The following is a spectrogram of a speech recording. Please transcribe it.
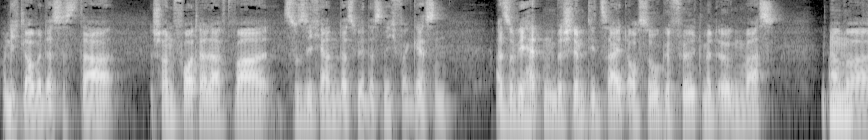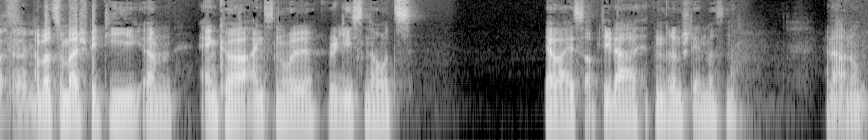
Und ich glaube, dass es da schon vorteilhaft war, zu sichern, dass wir das nicht vergessen. Also wir hätten bestimmt die Zeit auch so gefüllt mit irgendwas, mhm. aber... Ähm, aber zum Beispiel die ähm, Anchor 1.0 Release Notes, wer weiß, ob die da hinten drin stehen müssen. Keine ja, Ahnung.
